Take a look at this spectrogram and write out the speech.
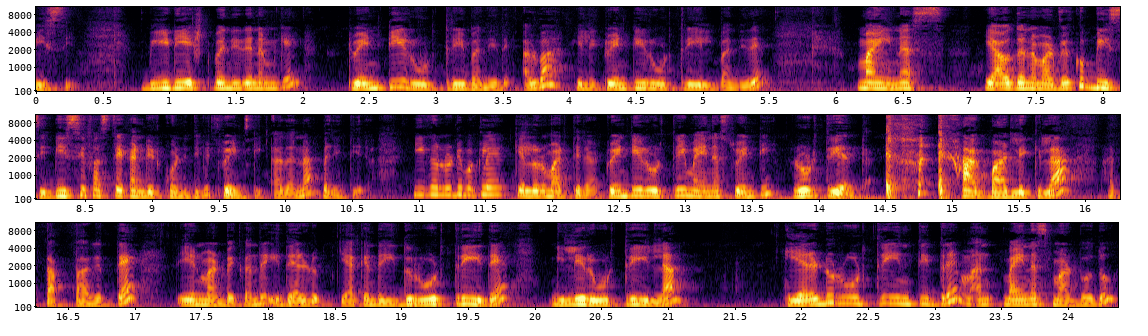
B C B D ಎಷ್ಟು ಬಂದಿದೆ ನಮಗೆ? ಟ್ವೆಂಟಿ ರೂಟ್ ತ್ರೀ ಬಂದಿದೆ. ಅಲ್ವಾ? ಇಲ್ಲಿ ಟ್ವೆಂಟಿ ರೂಟ್ ತ್ರೀ ಇಲ್ಲಿ ಬಂದಿದೆ. ಮೈನಸ್ ಯಾವುದನ್ನು ಮಾಡಬೇಕು? ಬಿ ಸಿ ಬಿ ಸಿ ಫಸ್ಟೇ ಕಂಡಿಡ್ಕೊಂಡಿದ್ದೀವಿ ಟ್ವೆಂಟಿ ಅದನ್ನು ಬರೀತೀರಾ. ಈಗ ನೋಡಿ ಮಕ್ಕಳೇ ಕೆಲವರು ಮಾಡ್ತೀರಾ? Twenty root three minus twenty root three ಅಂತ. ಹಾಗೆ ಮಾಡಲಿಕ್ಕಿಲ್ಲ. ಅದು ತಪ್ಪಾಗುತ್ತೆ. ಏನು ಮಾಡಬೇಕಂದ್ರೆ ಇದೆರಡು. ಯಾಕೆಂದರೆ ಇದು ರೂಟ್ ತ್ರೀ ಇದೆ. ಇಲ್ಲಿ ರೂಟ್ ತ್ರೀ ಇಲ್ಲ. ಎರಡು ರೂಟ್ ತ್ರೀ ಅಂತಿದ್ರೆ ಮೈನಸ್ ಮಾಡ್ಬೋದು.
